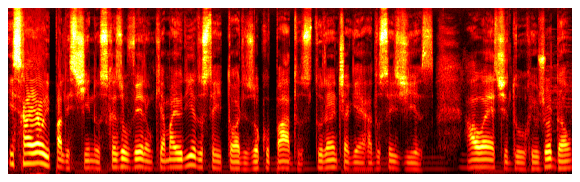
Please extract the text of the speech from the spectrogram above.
Israel e palestinos resolveram que a maioria dos territórios ocupados durante a Guerra dos Seis Dias a oeste do Rio Jordão,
